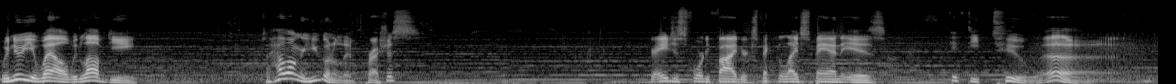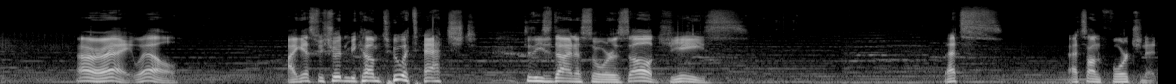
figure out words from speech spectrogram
We knew you well, we loved ye. So how long are you to live, Precious? Your age is 45, your expected lifespan is 52. Ugh. Alright, well. I guess we shouldn't become too attached to these dinosaurs. Oh, jeez. That's... That's unfortunate.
